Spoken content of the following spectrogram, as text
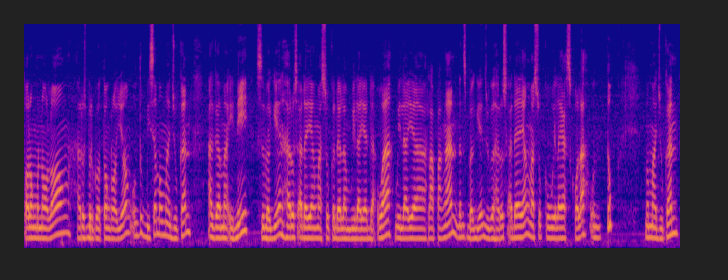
tolong menolong, harus bergotong royong untuk bisa memajukan agama ini. Sebagian harus ada yang masuk ke dalam wilayah dakwah, wilayah lapangan, dan sebagian juga harus ada yang masuk ke wilayah sekolah untuk memajukan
